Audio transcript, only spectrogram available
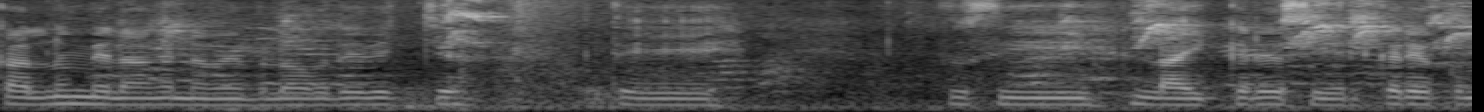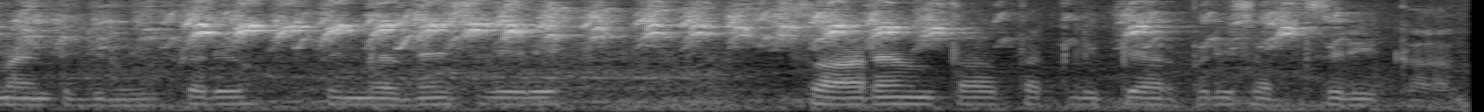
ਕੱਲ ਨੂੰ ਮਿਲਾਂਗੇ ਨਵੇਂ ਬਲੌਗ ਦੇ ਵਿੱਚ। ਤੇ ਤੁਸੀਂ ਲਾਈਕ ਕਰਿਓ ਸ਼ੇਅਰ ਕਰਿਓ ਕਮੈਂਟ ਜ਼ਰੂਰ ਕਰਿਓ। ਤੇ ਮਿਲਦੇ ਹਾਂ ਸਵੇਰੇ। ਸਾਰਿਆਂ ਨੂੰ ਤਾਂ ਤੱਕ ਪਿਆਰ ਭਰੀ ਸਤਿ ਸ੍ਰੀ ਅਕਾਲ।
